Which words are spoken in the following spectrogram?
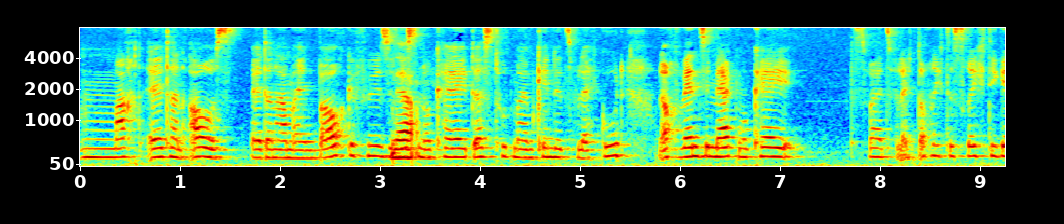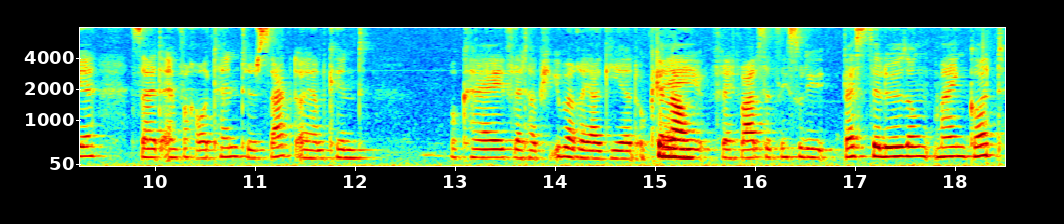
macht Eltern aus. Eltern haben ein Bauchgefühl, sie ja. wissen, okay, das tut meinem Kind jetzt vielleicht gut. Und auch wenn sie merken, okay, das war jetzt vielleicht doch nicht das Richtige, seid einfach authentisch, sagt eurem Kind, okay, vielleicht habe ich überreagiert, okay, genau. vielleicht war das jetzt nicht so die beste Lösung. Mein Gott,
